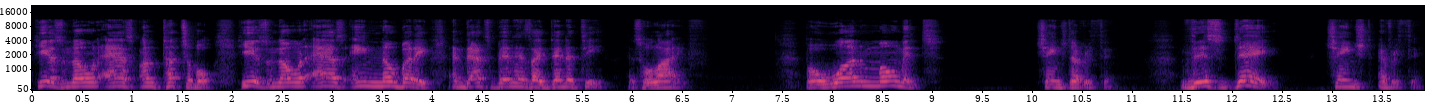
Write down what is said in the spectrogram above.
He is known as untouchable. He is known as a nobody. And that's been his identity his whole life. But one moment changed everything. This day changed everything.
